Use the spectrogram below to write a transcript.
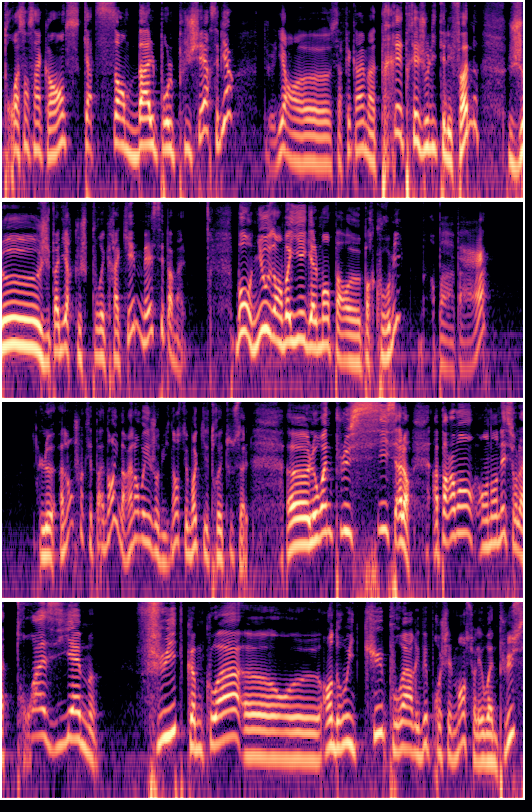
350, euh, 400 balles pour le plus cher, c'est bien. Je veux dire, ça fait quand même un très très joli téléphone. Je ne vais pas dire que je pourrais craquer, mais c'est pas mal. Bon, news envoyée également par, par Kurumi. Le... Ah non, je crois pas. Non, il m'a rien envoyé aujourd'hui. Non, c'est moi qui l'ai trouvé tout seul. Euh, le OnePlus 6. Alors, apparemment, on en est sur la troisième fuite, comme quoi euh, Android Q pourrait arriver prochainement sur les OnePlus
